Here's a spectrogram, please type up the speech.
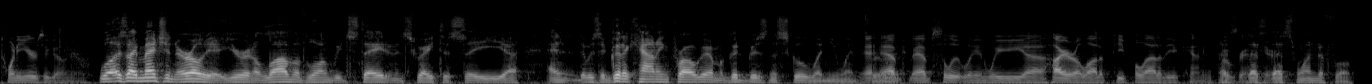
20 years ago now. Well, as I mentioned earlier, you're an alum of Long Beach State, and it's great to see. Uh, and there was a good accounting program, a good business school when you went through ab- it. absolutely, and we uh, hire a lot of people out of the accounting That's, program that's, here. that's wonderful.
